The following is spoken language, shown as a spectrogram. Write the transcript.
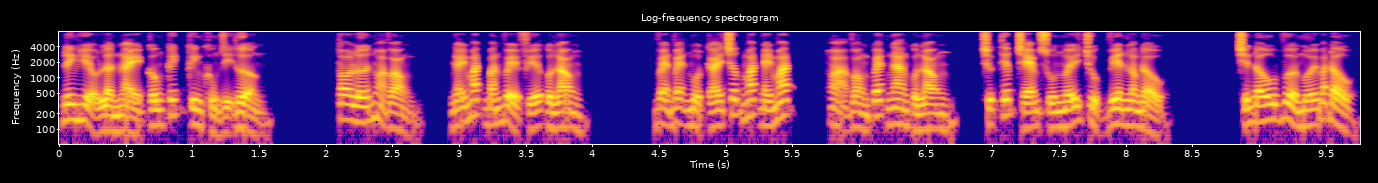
đinh hiệu lần này công kích kinh khủng dị thường. To lớn hỏa vòng, nháy mắt bắn về phía cồn long. Vẹn vẹn một cái chớp mắt nháy mắt, hỏa vòng quét ngang cồn long, trực tiếp chém xuống mấy chục viên long đầu. Chiến đấu vừa mới bắt đầu,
